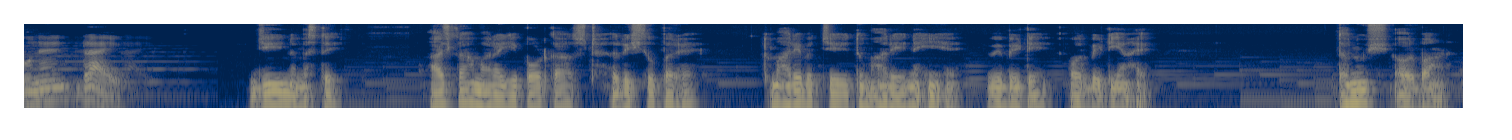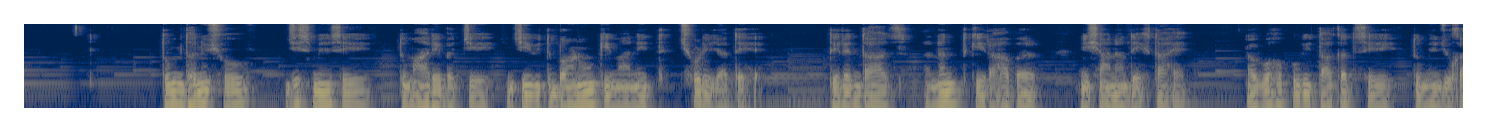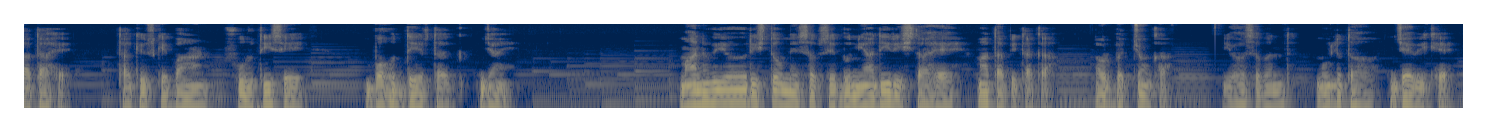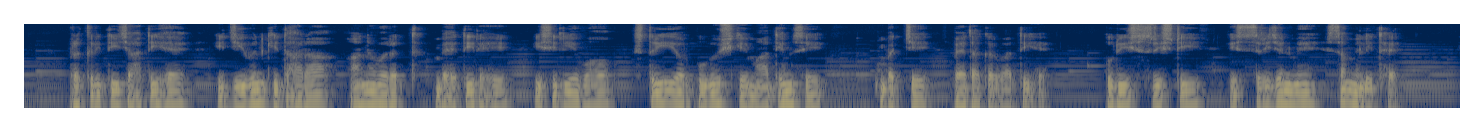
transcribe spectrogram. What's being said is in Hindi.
ओनैन ड्राइव जी, नमस्ते। आज का हमारा ये पॉडकास्ट रिश्तों पर है। तुम्हारे बच्चे तुम्हारे नहीं हैं, वे बेटे और बेटियाँ हैं। धनुष और बाण। तुम धनुष हो, जिसमें से तुम्हारे बच्चे जीवित बाणों की मानित छोड़े जाते हैं। तीरंदाज अनंत की राह पर निशाना देखता है और वह पूरी ताकत से तुम्हें झुकाता है। ताकि उसके बाण फुर्ती से बहुत देर तक जाएँ। मानवीय रिश्तों में सबसे बुनियादी रिश्ता है माता पिता का और बच्चों का। यह संबंध मूलतः जैविक है। प्रकृति चाहती है कि जीवन की धारा अनवरत बहती रहे, इसीलिए वह स्त्री और पुरुष के माध्यम से बच्चे पैदा करवाती है। पूरी सृष्टि इस सृजन में सम्मिलित है,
